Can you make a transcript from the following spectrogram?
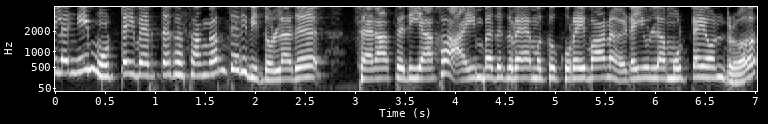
இலங்கை முட்டை வர்த்தக சங்கம் தெரிவித்துள்ளது. சராசரியாக ஐம்பது கிராமுக்கு குறைவான எடையுள்ள முட்டை ஒன்று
